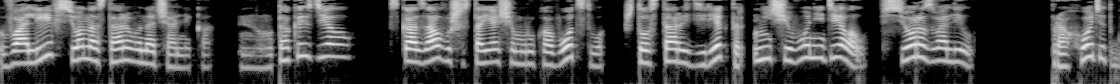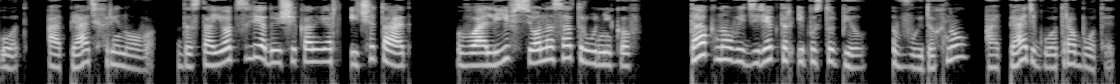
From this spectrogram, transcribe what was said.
«Вали все на старого начальника». Ну, так и сделал. Сказал вышестоящему руководству, что старый директор ничего не делал, все развалил. Проходит год. Опять хреново. Достает следующий конверт и читает. «Вали все на сотрудников». Так новый директор и поступил. Выдохнул, опять год работает.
